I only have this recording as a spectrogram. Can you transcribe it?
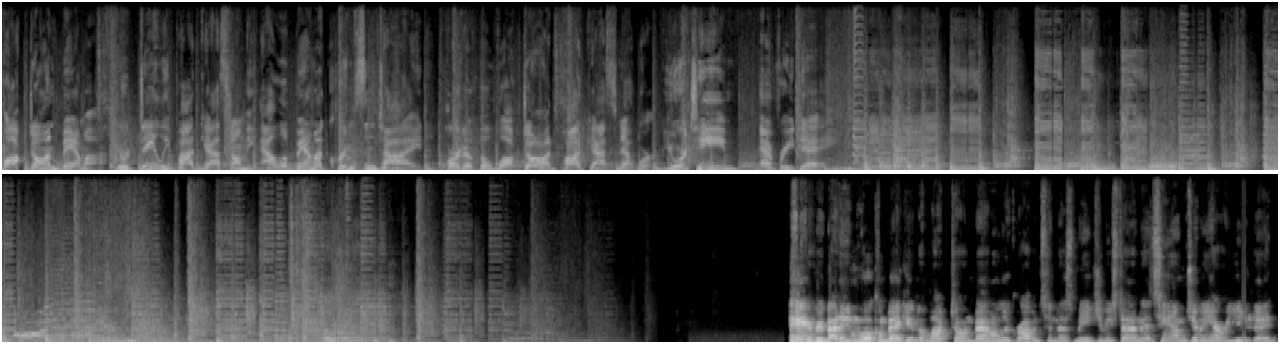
Locked On Bama, your daily podcast on the Alabama Crimson Tide, part of the Locked On Podcast Network, your team every day. Hey, everybody, and welcome back into Locked On Bama. Luke Robinson, that's me. Jimmy Stein, that's him. Jimmy, how are you today?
